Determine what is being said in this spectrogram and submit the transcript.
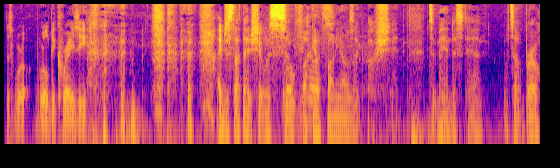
This world world be crazy. I just thought that shit was so fucking nuts. funny. I was like, oh shit, it's Amanda's dad. What's up, bro?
